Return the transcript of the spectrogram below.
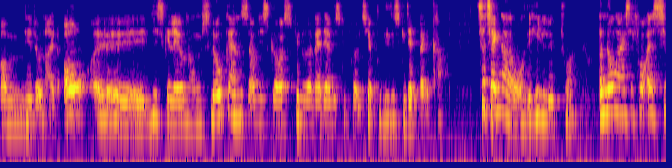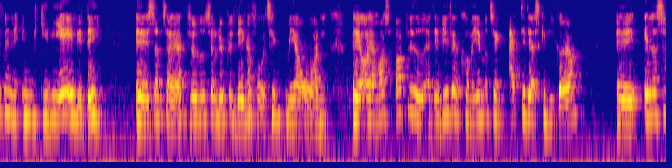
om lidt under et år. Øh, vi skal lave nogle slogans, og vi skal også finde ud af, hvad det er, vi skal prioritere politisk i den valgkamp. Så tænker jeg over det hele løbeturen. Og nogle gange så får jeg simpelthen en genial idé, øh, sådan så jeg er nødt til at løbe lidt længere for at tænke mere over den. Øh, og jeg har også oplevet, at jeg virkelig er kommet hjem og tænkt, at det der skal vi gøre. Øh, ellers så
